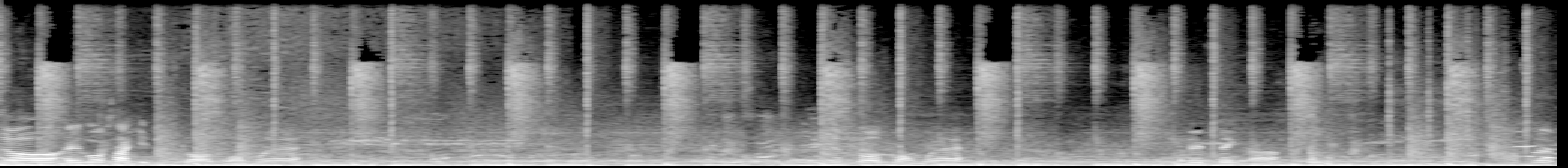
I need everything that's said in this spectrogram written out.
No, it looks like it just goes one way. It just goes one way. I didn't think that. That's it.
